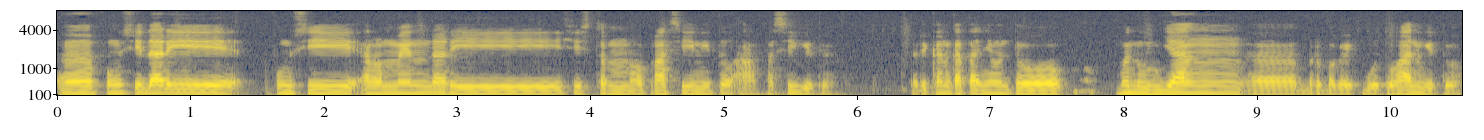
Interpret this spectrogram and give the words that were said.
Eh, fungsi dari fungsi elemen dari sistem operasi ini tuh apa sih gitu? Tadi kan katanya untuk menunjang eh, berbagai kebutuhan gitu.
